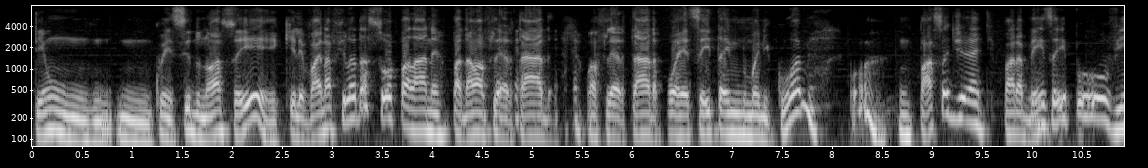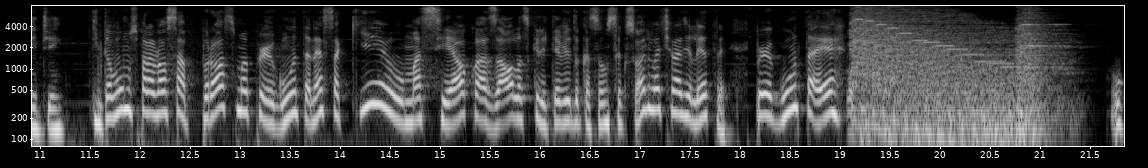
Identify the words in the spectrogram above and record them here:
Tem um, um conhecido nosso aí que ele vai na fila da sopa lá, né? Pra dar uma flertada. uma flertada. Porra, esse aí tá indo no manicômio? Porra, um passo adiante. Parabéns aí pro ouvinte, hein? Então vamos para a nossa próxima pergunta. Nessa aqui, o Maciel, com as aulas que ele teve de educação sexual, ele vai tirar de letra. Pergunta é. O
